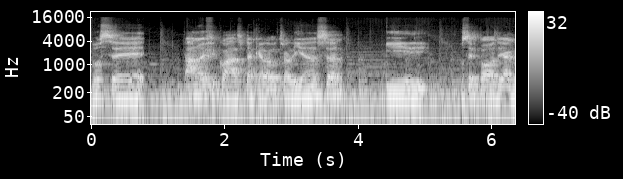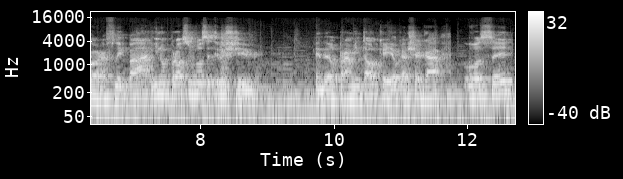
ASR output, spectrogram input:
você tá no F4 daquela outra aliança e você pode agora flipar e no próximo você tira o Steve. Entendeu? Para mim tá ok. Eu quero chegar com você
